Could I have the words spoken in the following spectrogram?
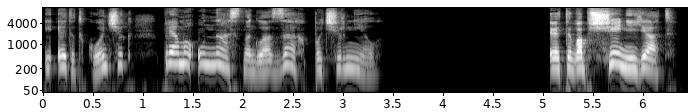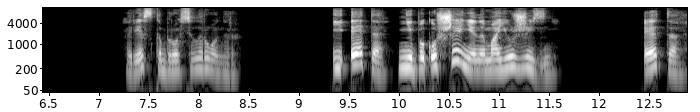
и этот кончик прямо у нас на глазах почернел. «Это вообще не яд!» – резко бросил Ронар. И это не покушение на мою жизнь. Это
